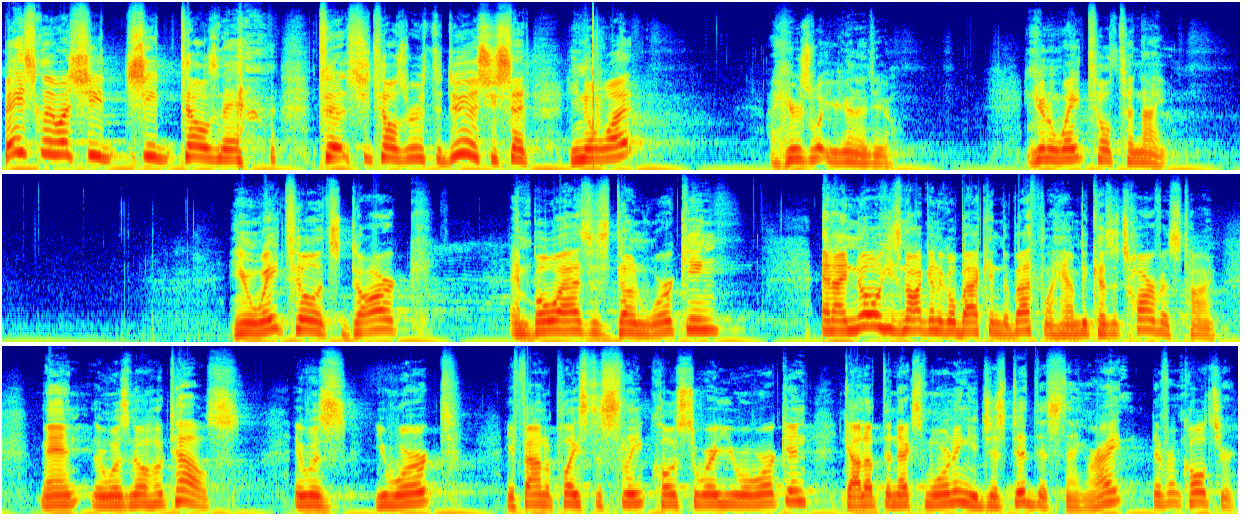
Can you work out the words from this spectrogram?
Basically, what she, she, tells, to, she tells Ruth to do is she said, You know what? Here's what you're going to do. You're going to wait till tonight. You're going to wait till it's dark and Boaz is done working. And I know he's not going to go back into Bethlehem because it's harvest time. Man, there was no hotels. It was, you worked, you found a place to sleep close to where you were working, got up the next morning, you just did this thing, right? Different culture.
